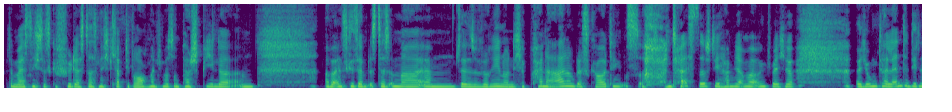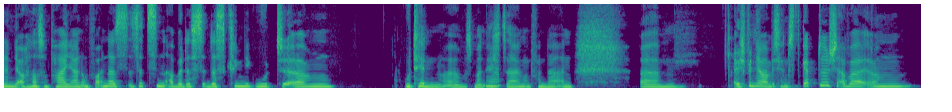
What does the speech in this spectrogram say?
hatte man jetzt nicht das Gefühl, dass das nicht klappt. Die brauchen manchmal so ein paar Spiele. Ähm, aber insgesamt ist das immer ähm, sehr souverän und ich habe keine Ahnung, das Scouting ist fantastisch. Die haben ja immer irgendwelche äh, jungen Talente, die dann ja auch noch so ein paar Jahren irgendwo anders sitzen, aber das, das kriegen die gut, ähm, gut hin, äh, muss man echt sagen. Und von da an ähm, ich bin ja mal ein bisschen skeptisch, aber ähm,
